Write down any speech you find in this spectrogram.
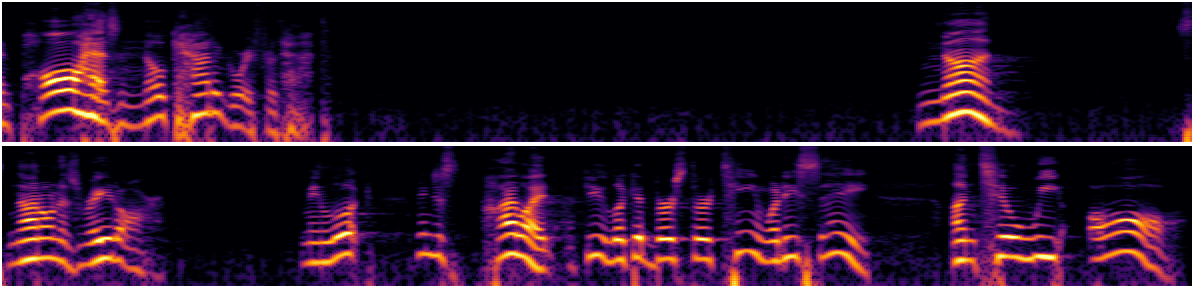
And Paul has no category for that. None. It's not on his radar. I mean, look, I mean, just highlight a few. Look at verse 13. What did he say? Until we all.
